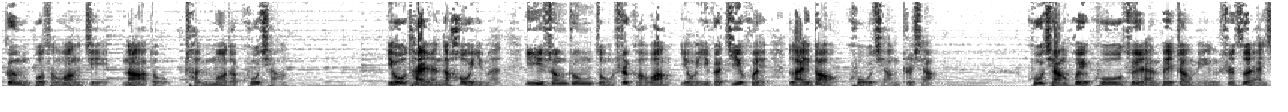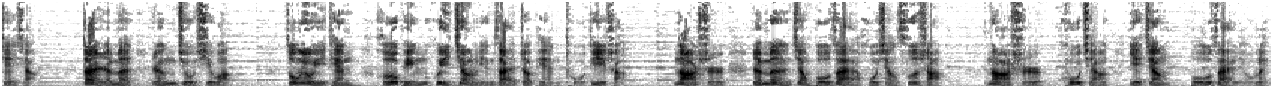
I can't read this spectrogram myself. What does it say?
更不曾忘记那堵沉默的哭墙。犹太人的后裔们一生中总是渴望有一个机会来到哭墙之下。哭墙会哭，虽然被证明是自然现象，但人们仍旧希望，总有一天和平会降临在这片土地上。那时，人们将不再互相厮杀，那时哭墙也将不再流泪。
